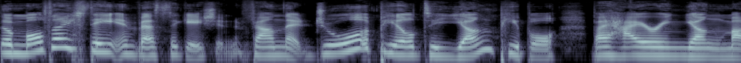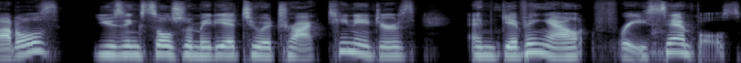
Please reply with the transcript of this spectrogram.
The multi state investigation found that Juul appealed to young people by hiring young models, using social media to attract teenagers, and giving out free samples.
